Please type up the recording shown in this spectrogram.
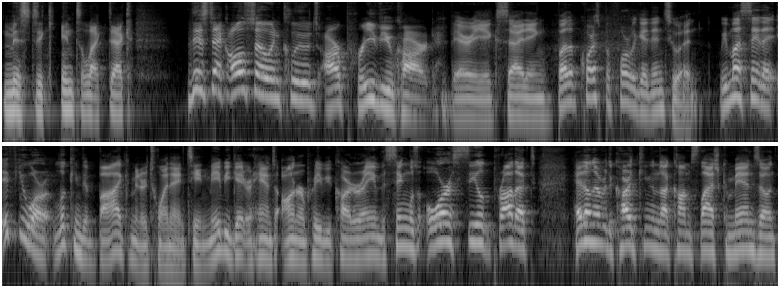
Mystic Intellect deck, this deck also includes our preview card. Very exciting. But of course, before we get into it, we must say that if you are looking to buy Commander 2019, maybe get your hands on our preview card or any of the singles or sealed product, head on over to cardkingdom.com slash command zone.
